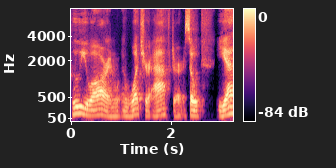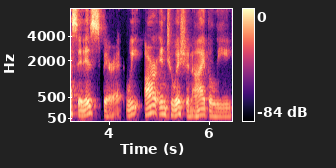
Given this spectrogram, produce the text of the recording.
who you are and, and what you're after? So yes it is spirit. We our intuition i believe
